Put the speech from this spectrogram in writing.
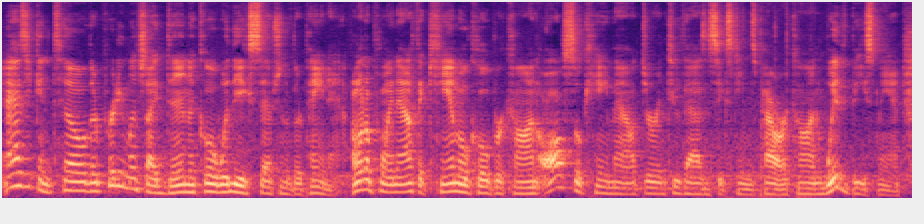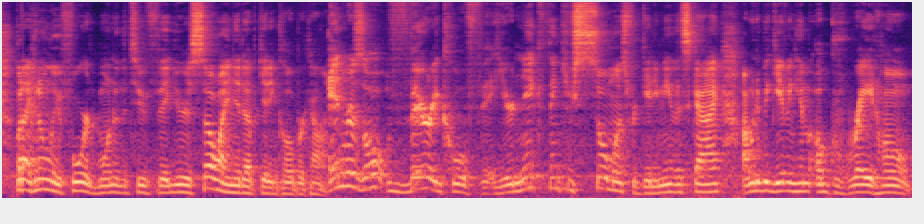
As you can tell, they're pretty much identical with the exception of their paint app. I want to point out that Camo Kobra Khan also came out during 2016's PowerCon with Beastman, but I can only afford one of the two figures, so I ended up getting Kobra Khan. End result, very cool figure. Nick, thank you so much for getting me this guy. I'm going to be giving him a great home.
